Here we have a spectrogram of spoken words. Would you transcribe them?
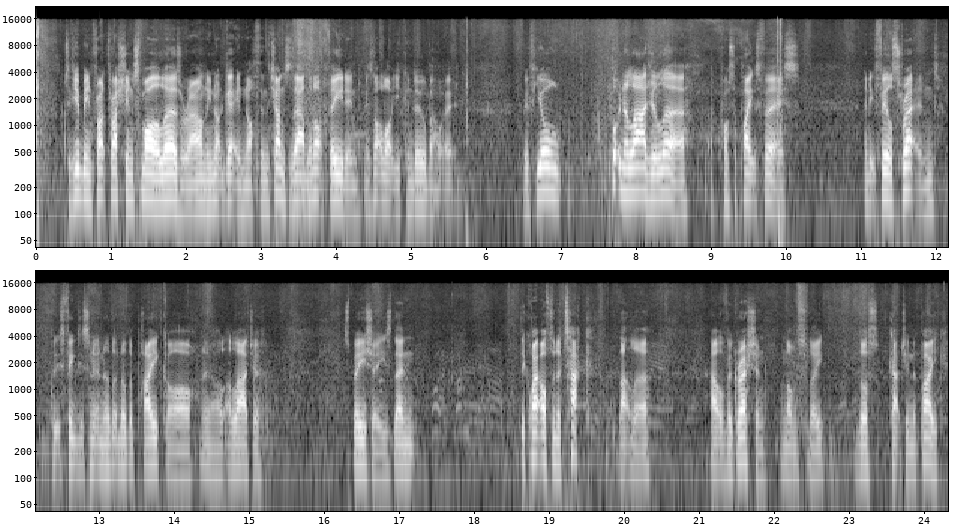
Because if you've been thrashing smaller lures around and you're not getting nothing, the chances are they're not feeding. There's not a lot you can do about it. But if you're putting a larger lure across a pike's face and it feels threatened because it thinks it's another, another pike or you know, a larger species, then they quite often attack that lure out of aggression and obviously thus catching the pike.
